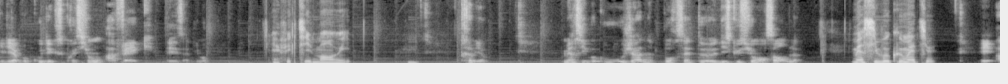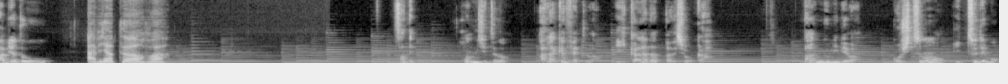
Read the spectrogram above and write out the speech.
Il y a beaucoup d'expressions avec des animaux. Effectivement, oui. Très bien. Merci beaucoup Jeanne pour cette euh, discussion ensemble Merci beaucoup, Mathieu. et à bientôt. À bientôt, au revoir. さて、本日のアラカフェットはいかがだったでしょうか番組ではご質問をいつでも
